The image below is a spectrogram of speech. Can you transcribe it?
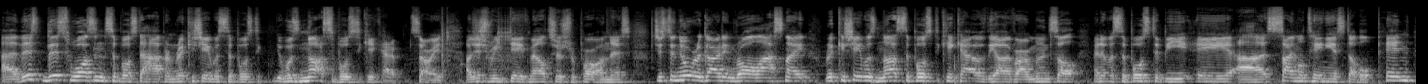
Uh, this this wasn't supposed to happen. Ricochet was supposed to was not supposed to kick out. Sorry, I'll just read Dave Meltzer's report on this. Just a note regarding Raw last night. Ricochet was not supposed to kick out of the Ivar moonsault, and it was supposed to be a uh, simultaneous double pin.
